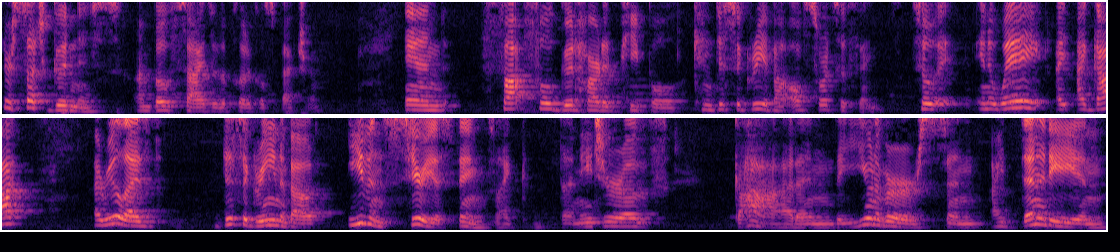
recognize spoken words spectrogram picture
there's such goodness on both sides of the political spectrum. And thoughtful, good hearted people can disagree about all sorts of things. So, in a way, I, I, got, I realized disagreeing about even serious things like the nature of God and the universe and identity and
